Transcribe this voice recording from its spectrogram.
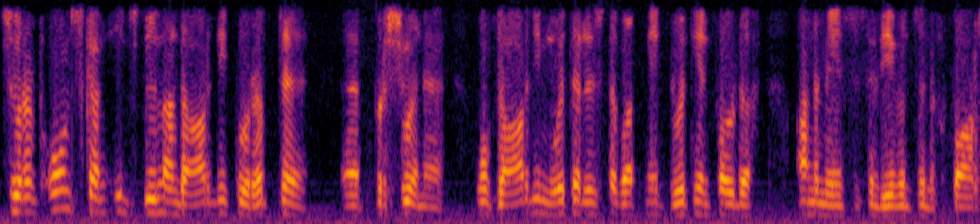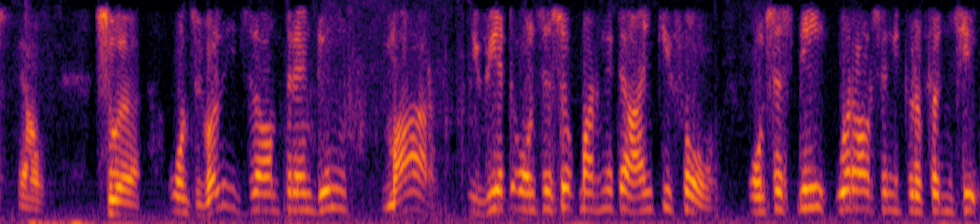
sodat ons kan iets doen aan daardie korrupte uh, persone of daardie motoriste wat net doeteenvoudig ander mense se lewens in gevaar stel. So ons wil iets daaroor doen, maar jy weet ons is ook maar net 'n handjievol. Ons is nie oral in die provinsie,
